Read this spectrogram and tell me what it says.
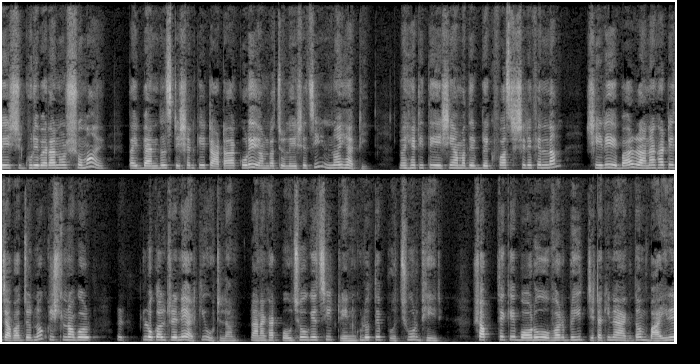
বেশ ঘুরে বেড়ানোর সময়, তাই ব্যান্ডেল স্টেশনকে টাটা করে আমরা চলে এসেছি নৈহাটি। নৈহাটিতে এসে আমাদের ব্রেকফাস্ট সেরে ফেললাম। সেরে এবার রানাঘাটে যাবার জন্য কৃষ্ণনগর লোকাল ট্রেনে আর কি উঠলাম। রানাঘাট পৌঁছেও গেছি, ট্রেনগুলোতে প্রচুর ভিড়। সব থেকে বড় ওভারব্রিজ যেটা কিনা একদম বাইরে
